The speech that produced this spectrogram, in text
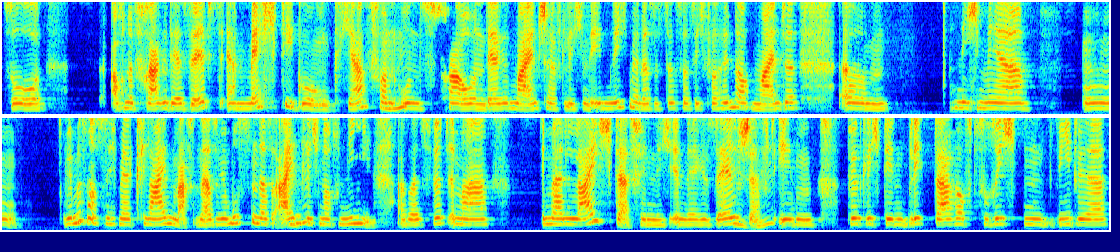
so auch eine Frage der Selbstermächtigung, ja, von mhm. uns Frauen, der gemeinschaftlichen, eben nicht mehr, das ist das, was ich vorhin auch meinte, ähm, nicht mehr, äh, wir müssen uns nicht mehr klein machen. Also wir mussten das eigentlich mhm. noch nie, aber es wird immer, immer leichter, finde ich, in der Gesellschaft mhm. eben wirklich den Blick darauf zu richten, wie wir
